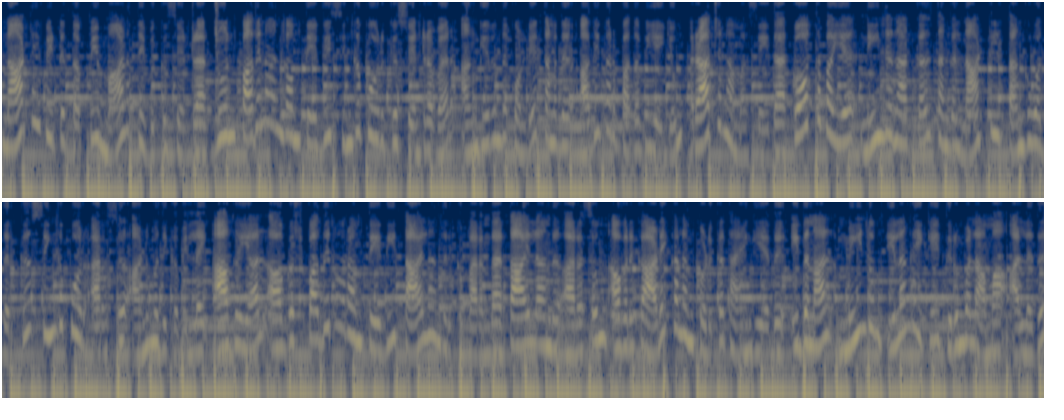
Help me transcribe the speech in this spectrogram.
நாட்டை விட்டு தப்பி மாலத்தீவுக்கு சென்றார். ஜூன் பதினான்காம் தேதி சிங்கப்பூருக்கு சென்றவர் அங்கிருந்து கொண்டே தனது அதிபர் பதவியையும் ராஜினாமா செய்தார். கோத்தபய நீண்ட நாட்கள் தங்கள் நாட்டில் தங்குவதற்கு சிங்கப்பூர் அரசு அனுமதிக்கவில்லை. ஆகையால் ஆகஸ்ட் பதினோராம் தேதி தாய்லாந்திற்கு பறந்தார். தாய்லாந்து அரசும் அவருக்கு அடைக்கலம் கொடுக்க தயங்கியது. இதனால் மீண்டும் இலங்கைக்கே திரும்பலாமா அல்லது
